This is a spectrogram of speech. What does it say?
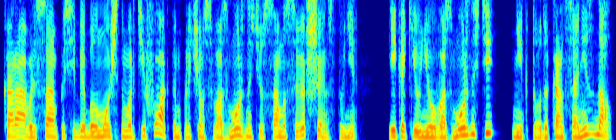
Корабль сам по себе был мощным артефактом, причем с возможностью самосовершенствования, и какие у него возможности, никто до конца не знал.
